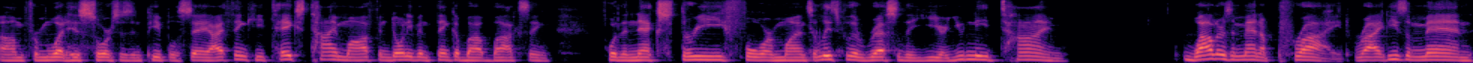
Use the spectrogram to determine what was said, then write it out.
um, from what his sources and people say. I think he takes time off and don't even think about boxing for the next three, four months, at least for the rest of the year. You need time. Wilder's a man of pride, right? He's a man,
